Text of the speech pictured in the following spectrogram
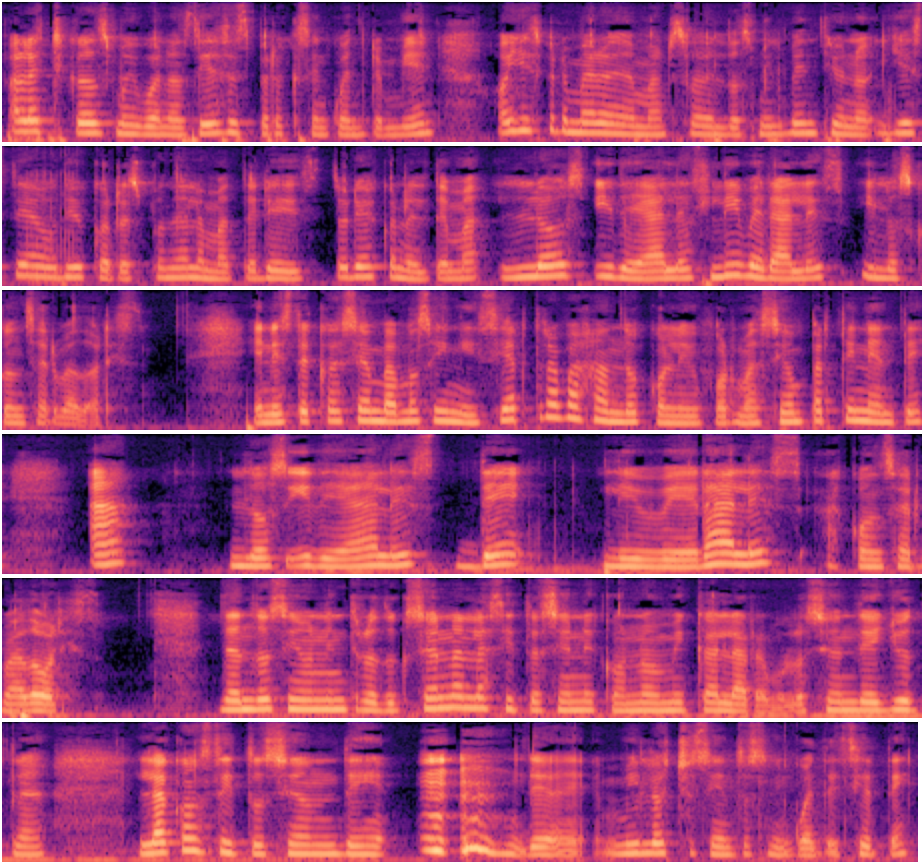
Hola chicos, muy buenos días, espero que se encuentren bien. Hoy es primero de marzo del 2021 y este audio corresponde a la materia de historia con el tema los ideales liberales y los conservadores. En esta ocasión vamos a iniciar trabajando con la información pertinente a los ideales de liberales a conservadores dándose una introducción a la situación económica, la revolución de Ayutla, la constitución de, de 1857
